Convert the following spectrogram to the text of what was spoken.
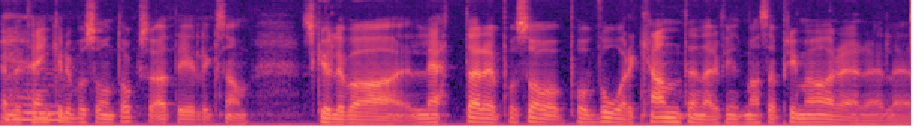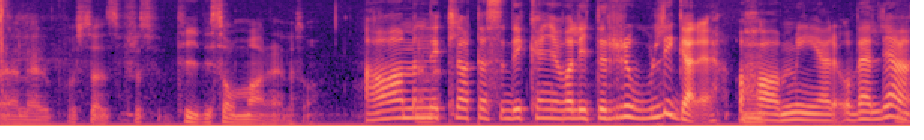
Eller um. tänker du på sånt också? Att det är liksom skulle vara lättare på, så, på vårkanten när det finns massa primörer eller, eller tidig sommar eller så? Ja, men det är klart alltså, det kan ju vara lite roligare att Mm. ha mer att välja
